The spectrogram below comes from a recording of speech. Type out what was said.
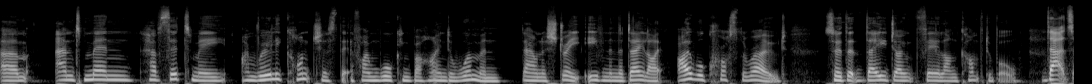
Um, and men have said to me, I'm really conscious that if I'm walking behind a woman down a street, even in the daylight, I will cross the road so that they don't feel uncomfortable. That's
